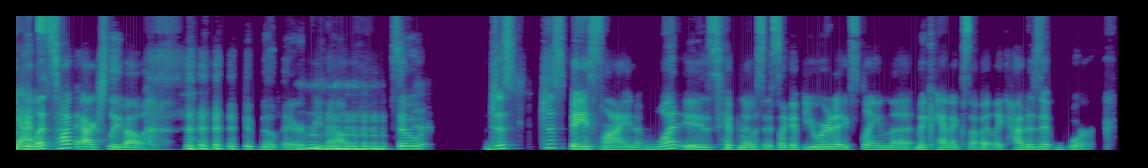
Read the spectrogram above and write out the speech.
Okay, Yes. let's talk actually about hypnotherapy now. So just just baseline, what is hypnosis? Like if you were to explain the mechanics of it, like how does it work?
